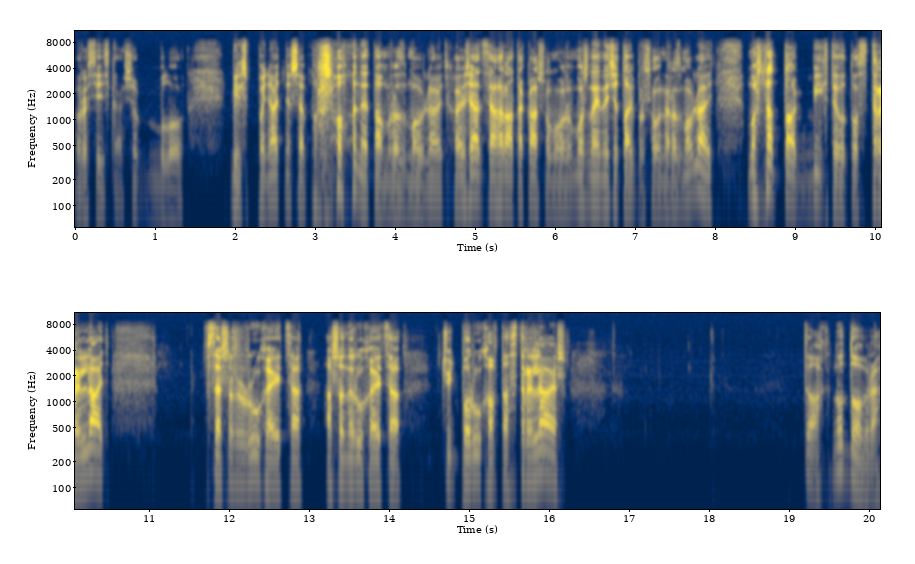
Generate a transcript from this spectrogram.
російська, щоб було більш понятніше, про що вони там розмовляють. Хоча ця гра така, що мож, можна і не читати, про що вони розмовляють. Можна так бігти, ото стрілять. Все, що ж рухається, а що не рухається, чуть порухав та стріляєш. Так, ну добре.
